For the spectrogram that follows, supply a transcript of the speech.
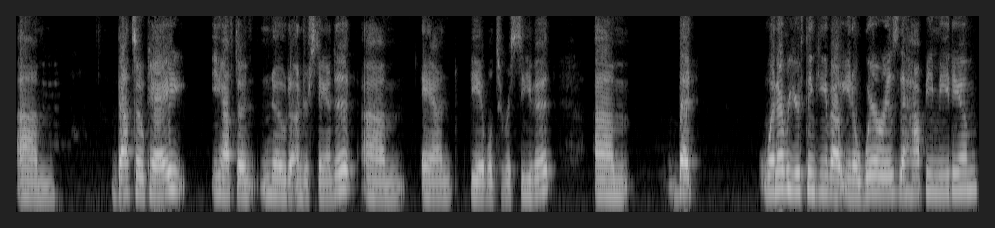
Um, that's okay. You have to know to understand it um, and be able to receive it. Um, but whenever you're thinking about, you know, where is the happy medium?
